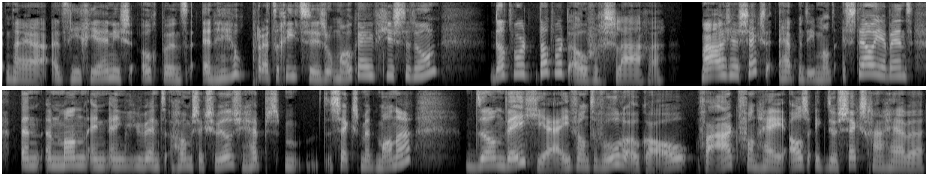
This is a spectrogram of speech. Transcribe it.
nou ja, uit hygiënisch oogpunt een heel prettig iets is om ook eventjes te doen, dat wordt, dat wordt overgeslagen. Maar als je seks hebt met iemand, stel je bent een, een man en, en je bent homoseksueel, dus je hebt seks met mannen, dan weet jij van tevoren ook al vaak van hé, hey, als ik dus seks ga hebben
